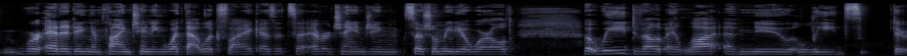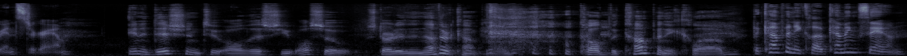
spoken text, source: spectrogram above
we're editing and fine tuning what that looks like as it's an ever changing social media world. But we develop a lot of new leads through Instagram. In addition to all this you also started another company called the company club. The company club coming soon.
